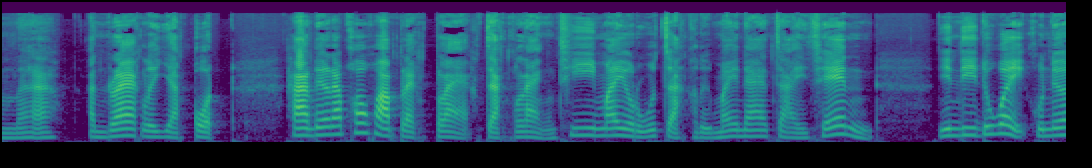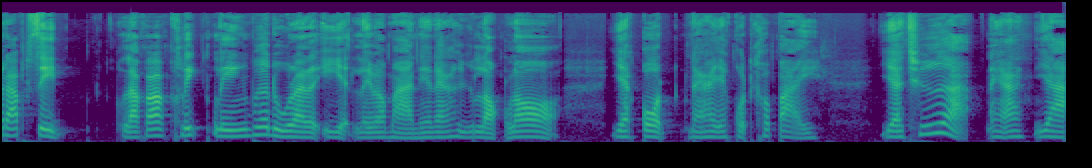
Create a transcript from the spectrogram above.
ำนะคะอันแรกเลยอย่ากกดหากได้รับข้อความแปลกๆ จากแหล่งที่ไม่รู้จักหรือไม่แน่ใจ เช่น ยินดีด้วยคุณได้รับสิทธิแล้วก็คลิกลิงก์เพื่อดูรายละเอียดอะไรประมาณนี้นะคือหลอกล่อ อย่ากดนะอย่ากดเข้าไป อย่าเชื่อนะคะอย่า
